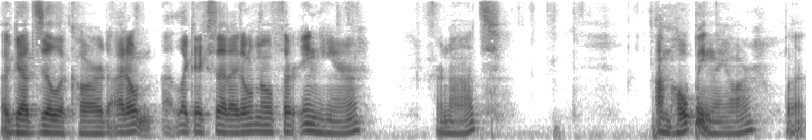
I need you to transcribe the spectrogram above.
a Godzilla card. I don't like I said, I don't know if they're in here or not. I'm hoping they are, but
